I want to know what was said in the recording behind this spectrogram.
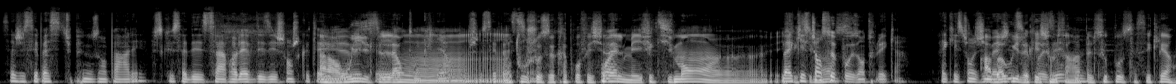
Ça, je ne sais pas si tu peux nous en parler, parce que ça, ça relève des échanges que tu as Alors eu oui, avec euh, là on, ton client. Je sais pas on touche au secret professionnel, mais effectivement, euh, La question se pose en tous les cas. La question, j'imagine. Ah bah oui, la question de faire appel se pose, ça c'est clair.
